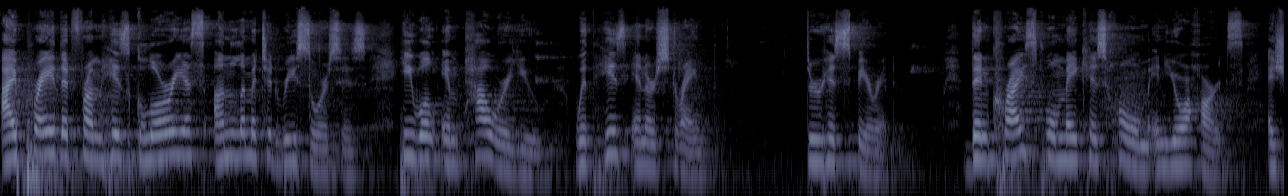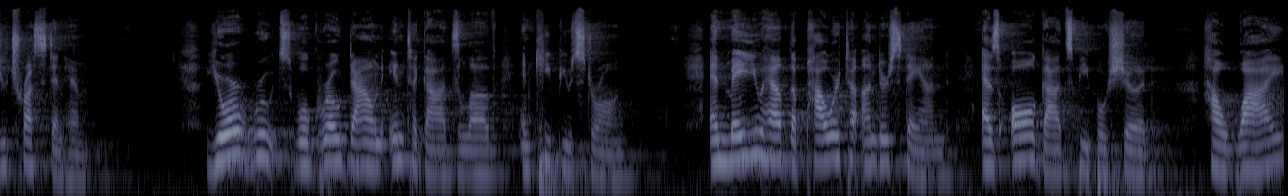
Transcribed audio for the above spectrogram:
I pray that from his glorious, unlimited resources, he will empower you with his inner strength through his Spirit. Then Christ will make his home in your hearts as you trust in him. Your roots will grow down into God's love and keep you strong. And may you have the power to understand, as all God's people should, how wide,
